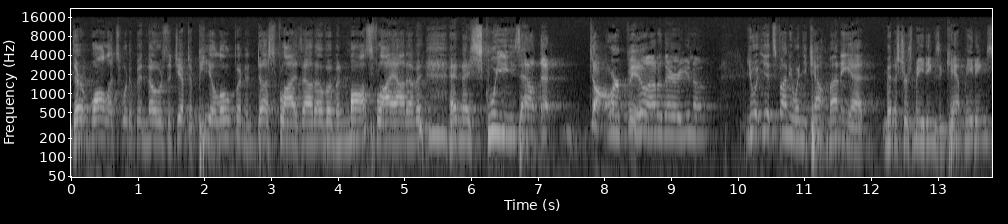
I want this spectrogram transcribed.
their wallets would have been those that you have to peel open and dust flies out of them and moss fly out of it. And they squeeze out that dollar bill out of there, you know. You, it's funny when you count money at ministers' meetings and camp meetings.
